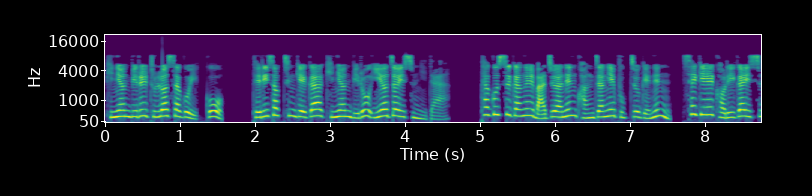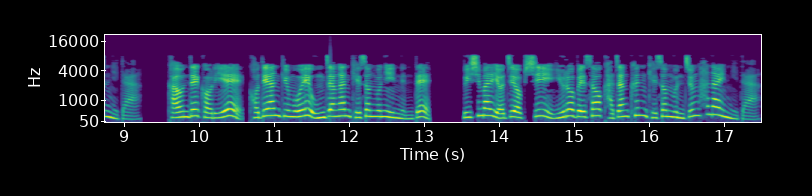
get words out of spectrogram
기년비를 둘러싸고 있고 대리석 층계가 기년비로 이어져 있습니다. 타구스 강을 마주하는 광장의 북쪽에는 세 개의 거리가 있습니다. 가운데 거리에 거대한 규모의 웅장한 개선문이 있는데 의심할 여지 없이 유럽에서 가장 큰 개선문 중 하나입니다.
